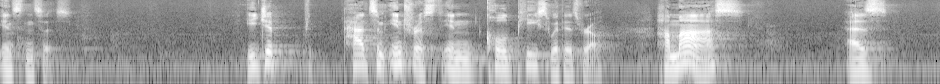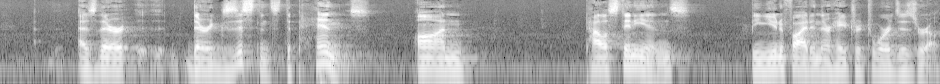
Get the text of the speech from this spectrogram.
instances. Egypt had some interest in cold peace with Israel. Hamas, as, as their, their existence depends on Palestinians being unified in their hatred towards Israel.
